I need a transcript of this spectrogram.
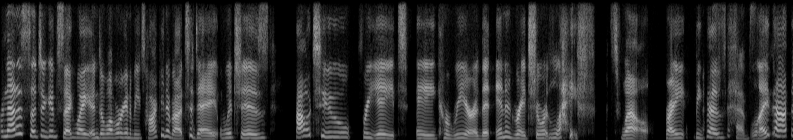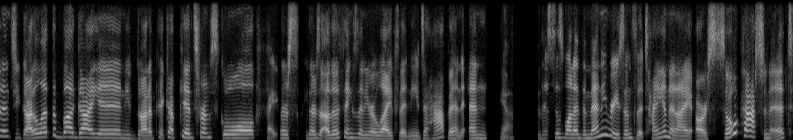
And that is such a good segue into what we're going to be talking about today, which is how to create a career that integrates your life as well, right? Because life happens, you got to let the bug guy in, you've got to pick up kids from school. Right. There's there's other things in your life that need to happen. And Yeah. this is one of the many reasons that Tyann and I are so passionate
